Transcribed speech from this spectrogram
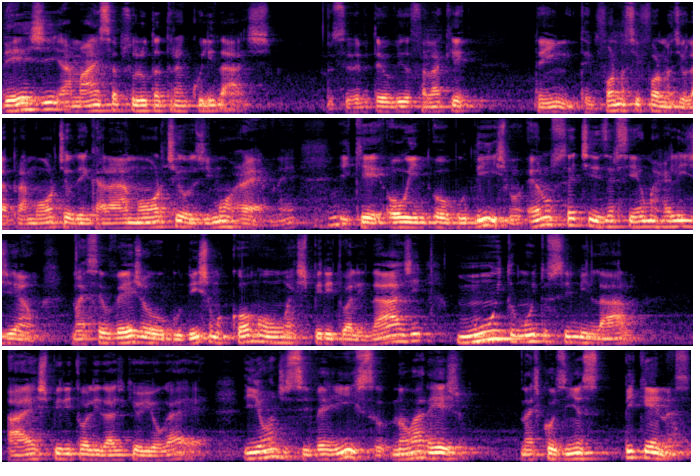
desde a mais absoluta tranquilidade. Você deve ter ouvido falar que tem, tem formas e formas de olhar para a morte, ou de encarar a morte, ou de morrer, né? E que o, o budismo, eu não sei te dizer se é uma religião, mas eu vejo o budismo como uma espiritualidade muito, muito similar à espiritualidade que o yoga é. E onde se vê isso? No varejo, nas coisinhas pequenas,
